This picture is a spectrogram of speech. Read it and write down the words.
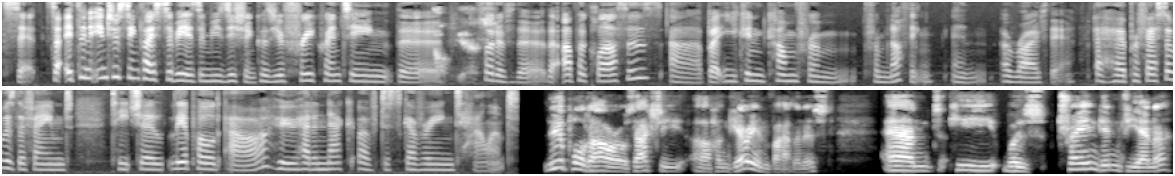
set. So it's an interesting place to be as a musician because you're frequenting the Oh, yes. sort of the, the upper classes, uh, but you can come from from nothing and arrive there. Uh, her professor was the famed teacher Leopold Auer, who had a knack of discovering talent. Leopold Auer was actually a Hungarian violinist, and he was trained in Vienna,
